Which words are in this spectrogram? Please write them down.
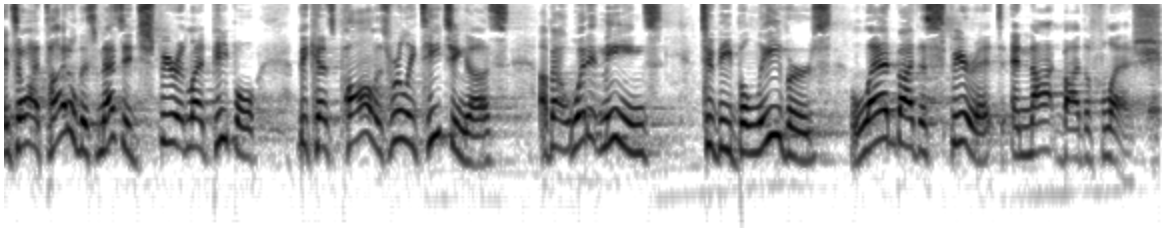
And so I title this message Spirit Led People because Paul is really teaching us about what it means to be believers led by the Spirit and not by the flesh.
